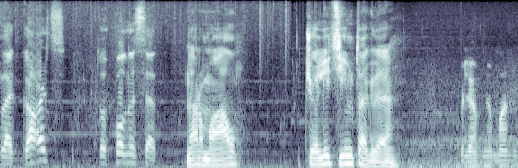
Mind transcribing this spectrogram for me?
Leg Guards. Тут полный сет. Нормал. Че, летим тогда? Бля, у меня маны.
